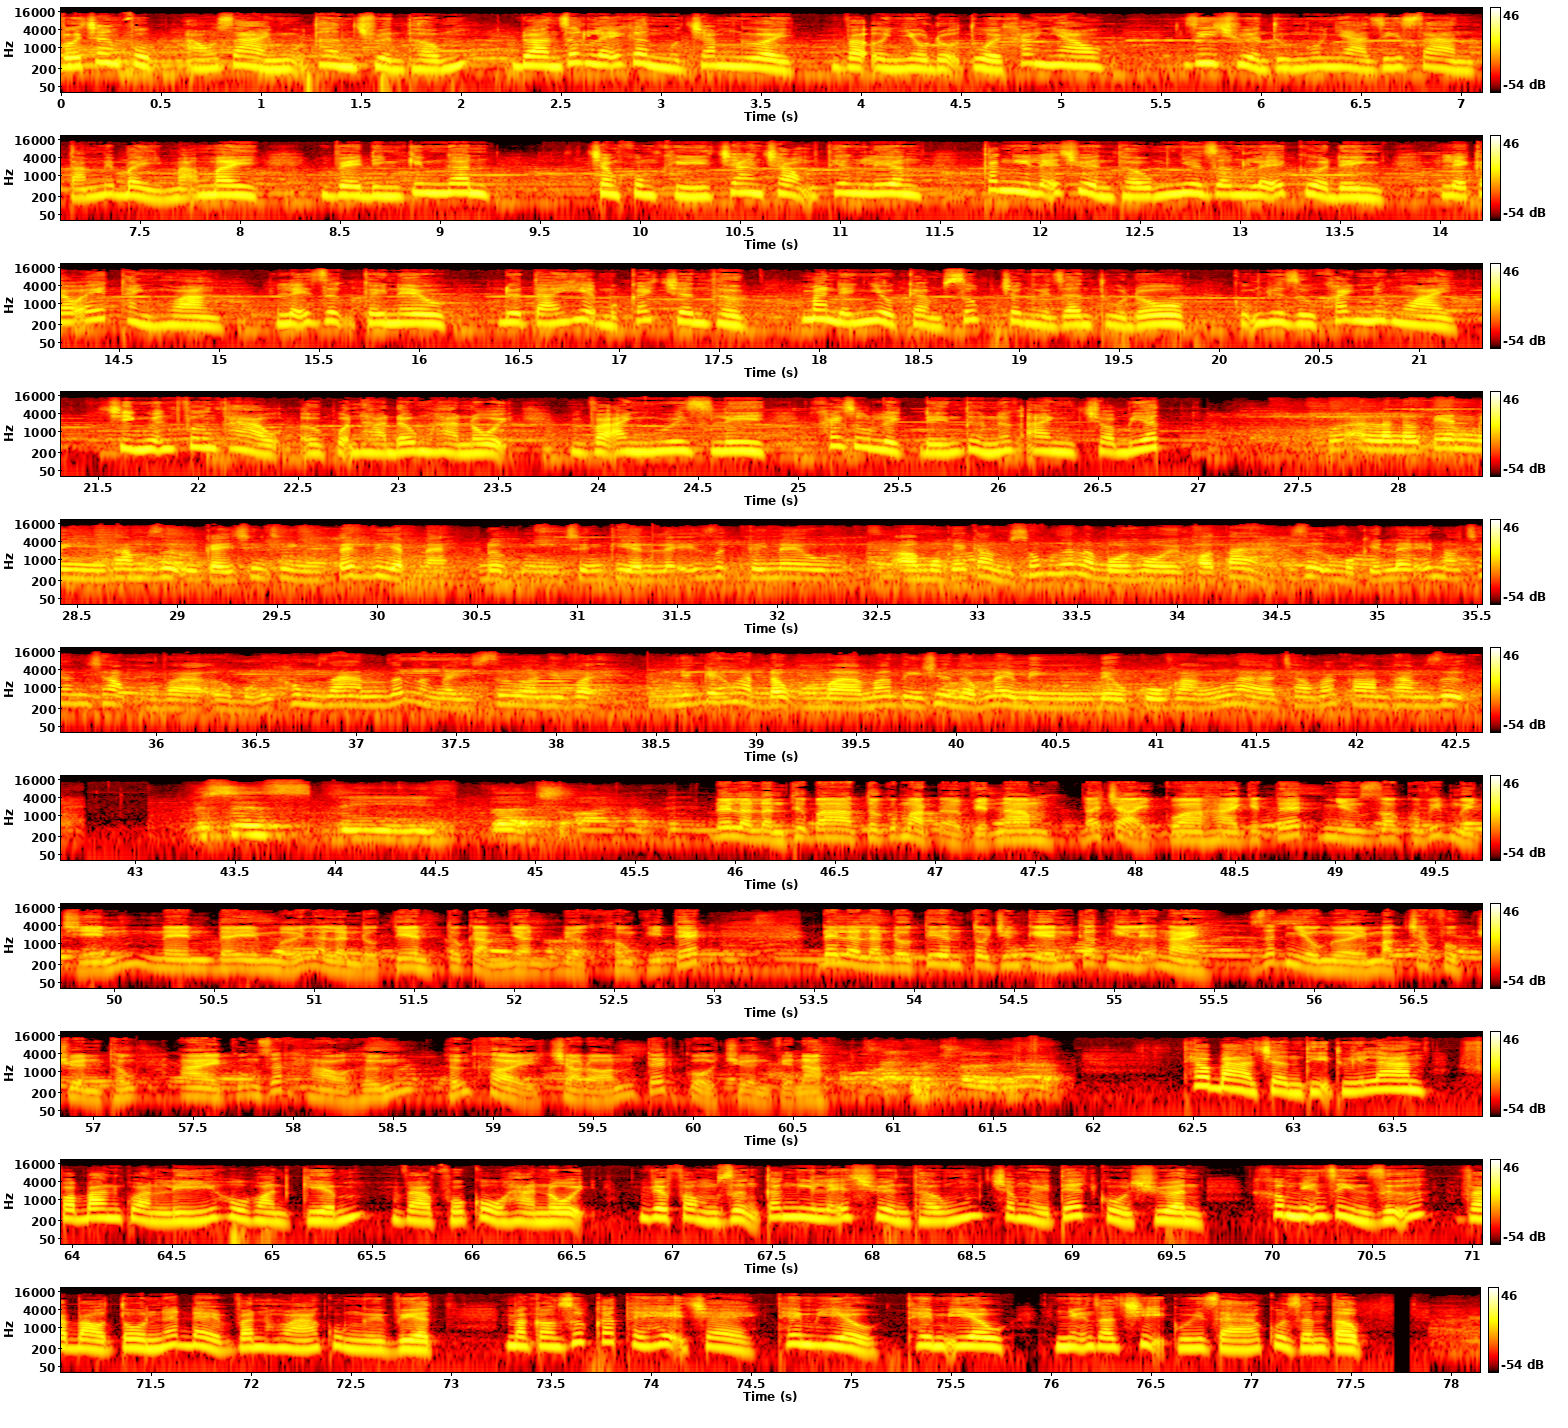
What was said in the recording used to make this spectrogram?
Với trang phục áo dài ngũ thân truyền thống, đoàn rước lễ gần 100 người và ở nhiều độ tuổi khác nhau, di chuyển từ ngôi nhà di sản 87 Mã Mây về đình Kim Ngân. Trong không khí trang trọng thiêng liêng, các nghi lễ truyền thống như dâng lễ cửa đình, lễ cao ết thành hoàng, lễ dựng cây nêu được tái hiện một cách chân thực, mang đến nhiều cảm xúc cho người dân thủ đô cũng như du khách nước ngoài. Chị Nguyễn Phương Thảo ở quận Hà Đông, Hà Nội và anh Winsley, khách du lịch đến từ nước Anh cho biết vâng Lần đầu tiên mình tham dự cái chương trình Tết Việt này, được chứng kiến lễ dựng cây nêu, à, một cái cảm xúc rất là bồi hồi khó tả. Dự một cái lễ nó trang trọng và ở một cái không gian rất là ngày xưa như vậy. Những cái hoạt động mà mang tính truyền thống này mình đều cố gắng là cho các con tham dự. Đây là lần thứ ba tôi có mặt ở Việt Nam, đã trải qua hai cái Tết nhưng do Covid-19 nên đây mới là lần đầu tiên tôi cảm nhận được không khí Tết. Đây là lần đầu tiên tôi chứng kiến các nghi lễ này. Rất nhiều người mặc trang phục truyền thống, ai cũng rất hào hứng, hứng khởi chào đón Tết cổ truyền Việt Nam. Theo bà Trần Thị Thúy Lan, Phó Ban Quản lý Hồ Hoàn Kiếm và phố cổ Hà Nội, việc phòng dựng các nghi lễ truyền thống trong ngày Tết cổ truyền không những gìn giữ và bảo tồn nét đẹp văn hóa của người Việt, mà còn giúp các thế hệ trẻ thêm hiểu, thêm yêu những giá trị quý giá của dân tộc.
